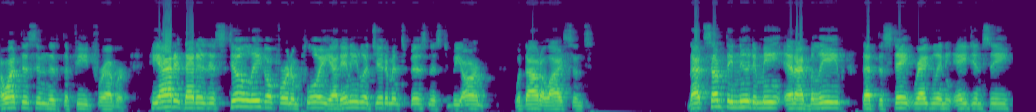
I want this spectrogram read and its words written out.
I want this in the, the feed forever. He added that it is still legal for an employee at any legitimate business to be armed without a license. That's something new to me, and I believe that the state regulating agency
